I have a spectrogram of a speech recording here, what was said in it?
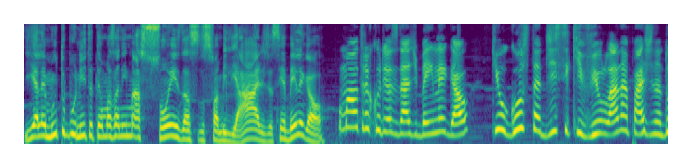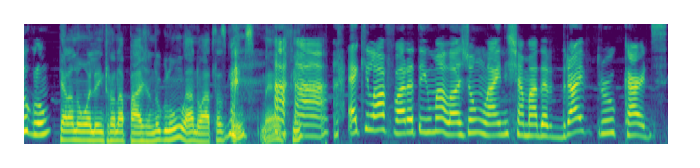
e ela é muito bonita, tem umas animações das, dos familiares, assim, é bem legal. Uma outra curiosidade bem legal que o Gusta disse que viu lá na página do Gloom. Que ela não olhou, entrou na página do Gloom, lá no Atlas Games, né? Enfim. é que lá fora tem uma loja online chamada Drive Thru Cards,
